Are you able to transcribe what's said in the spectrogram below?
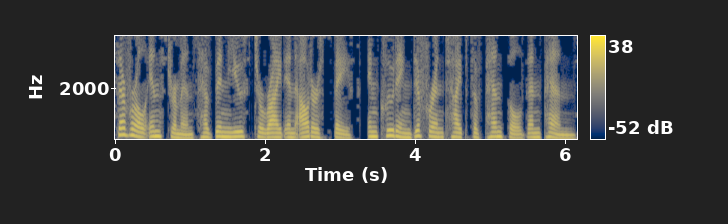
Several instruments have been used to write in outer space, including different types of pencils and pens.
